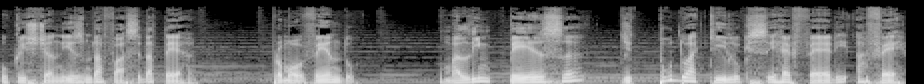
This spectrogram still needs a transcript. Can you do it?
o cristianismo da face da terra, promovendo uma limpeza tudo aquilo que se refere à fé.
